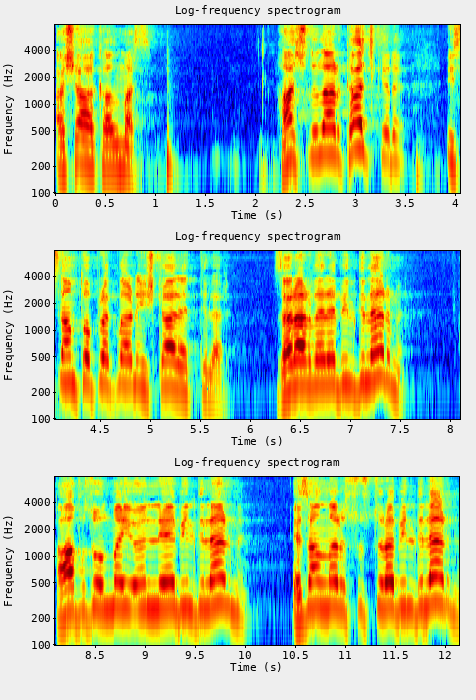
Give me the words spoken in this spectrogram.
aşağı kalmaz. Haçlılar kaç kere İslam topraklarını işgal ettiler? Zarar verebildiler mi? Hafız olmayı önleyebildiler mi? Ezanları susturabildiler mi?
